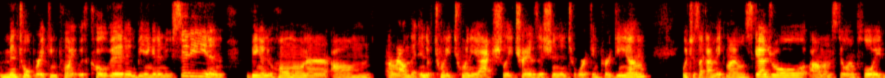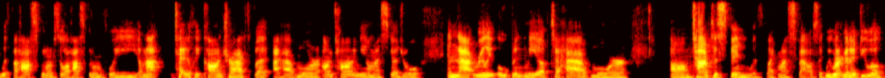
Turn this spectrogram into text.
mental breaking point with COVID and being in a new city and being a new homeowner. Um, around the end of 2020, I actually transitioned into working per diem, which is like I make my own schedule. Um, I'm still employed with the hospital. I'm still a hospital employee. I'm not technically contract, but I have more autonomy on my schedule. And that really opened me up to have more um, time to spend with like my spouse. Like we weren't going to do a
